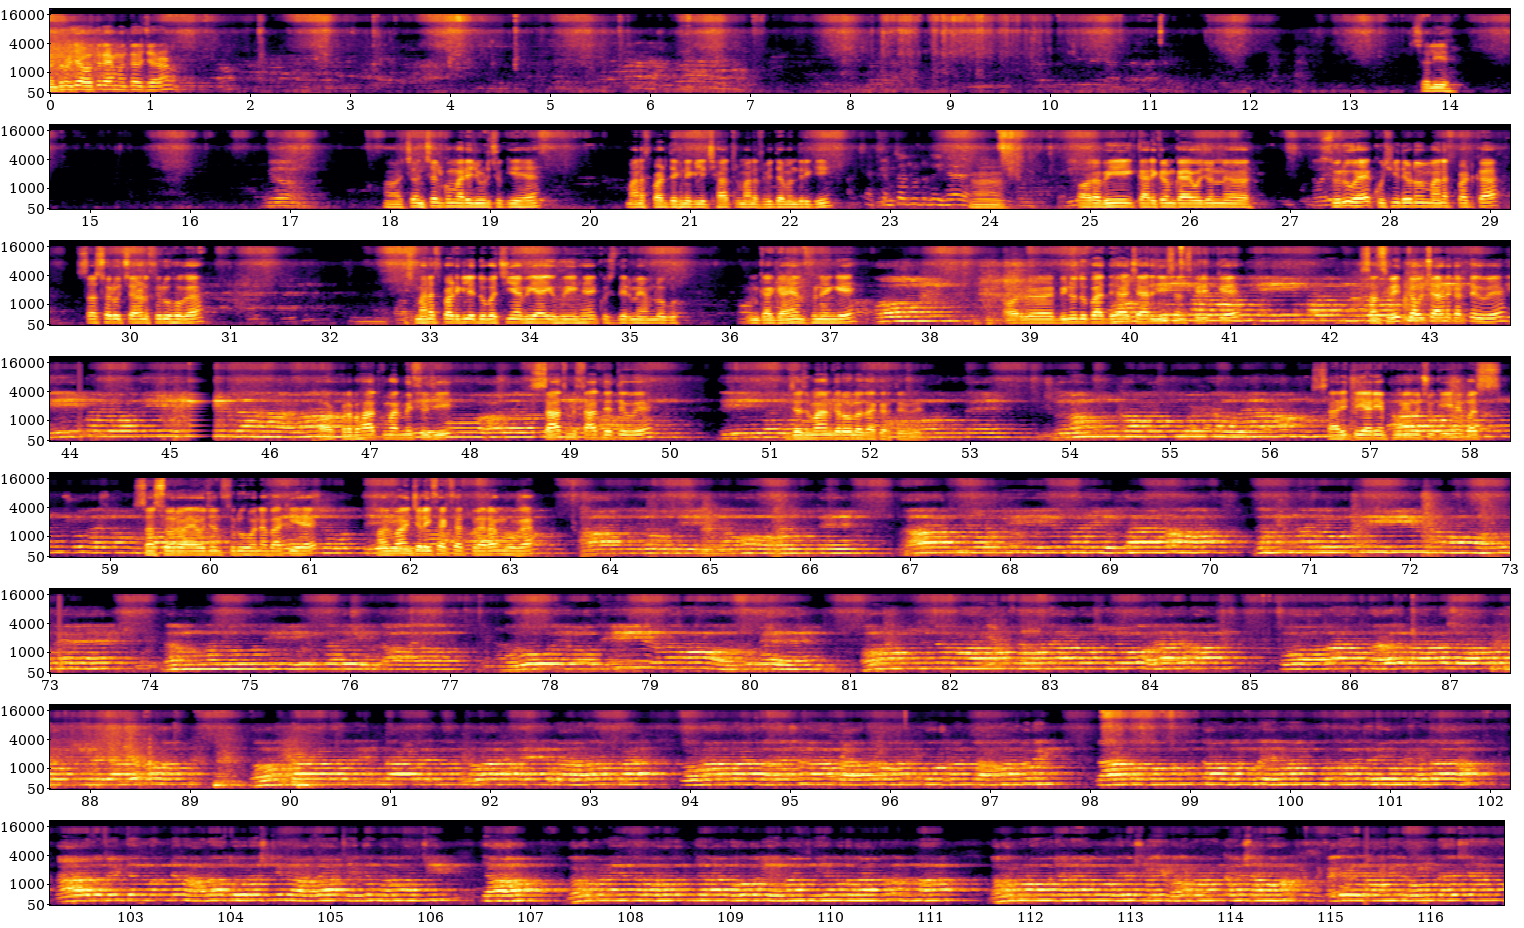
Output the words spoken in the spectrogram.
मंत्रोच्चार होते रहे मंत्रोच्चारण। चलिए। हाँ चंचल कुमारी जुड़ चुकी है मानस पाठ देखने के लिए छात्र मानस विद्या मंदिर की। गई है। हाँ और अभी कार्यक्रम का आयोजन शुरू है कुछ ही देरों में मानस पाठ का। सस्वर उच्चारण शुरू होगा। इस मानस पाठ के लिए दो बच्चियाँ भी आई हुई हैं। कुछ देर में हम लोग उनका गायन सुनेंगे। और विनोद उपाध्याय आचार्य जी संस्कृत के, संस्कृत का उच्चारण करते हुए। और प्रभात कुमार मिश्र जी साथ में साथ देते हुए जजमान का रोल अदा करते हुए। सारी तैयारियाँ पूरी हो चुकी हैं। बस सस्वर आयोजन शुरू होना बाकी है। हनुमान चालीसा के साथ प्रारंभ होगा। वाचा चैतं वरमाक्षि याः भगर्पणेतरभरतञ्जराधोभगेमां नियमदवाकृतं नः भगर्पणो जनयो विरष्मै भगर्पणं कलशामः यदेतानि रोन्दश्यामो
